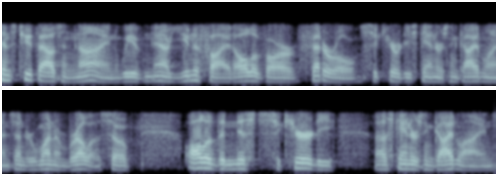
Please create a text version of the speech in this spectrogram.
since 2009, we've now unified all of our federal security standards and guidelines under one umbrella. So all of the NIST security uh, standards and guidelines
